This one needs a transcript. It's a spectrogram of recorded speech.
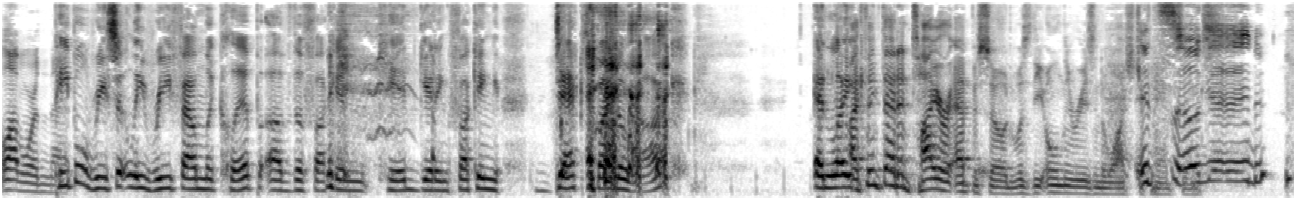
A lot more than that. People recently refound the clip of the fucking kid getting fucking decked by the rock. And like I think that entire episode was the only reason to watch Japan it's so Sinks. good.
